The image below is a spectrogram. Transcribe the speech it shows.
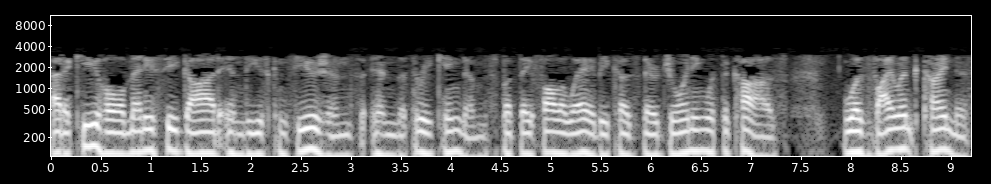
at a keyhole, many see God in these confusions in the three kingdoms, but they fall away because their joining with the cause was violent kindness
